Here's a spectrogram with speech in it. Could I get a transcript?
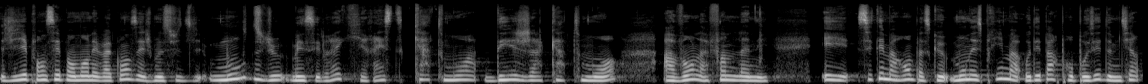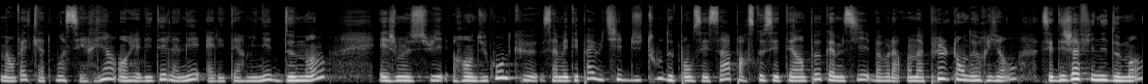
J'y ai pensé pendant les vacances et je me suis dit, mon Dieu, mais c'est vrai qu'il reste quatre mois, déjà quatre mois avant la fin de l'année. Et c'était marrant parce que mon esprit m'a au départ proposé de me dire, mais en fait, quatre mois, c'est rien. En réalité, l'année, elle est terminée demain. Et je me suis rendu compte que ça m'était pas utile du tout de penser ça parce que c'était un peu comme si, ben voilà, on n'a plus le temps de rien. C'est déjà fini demain.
